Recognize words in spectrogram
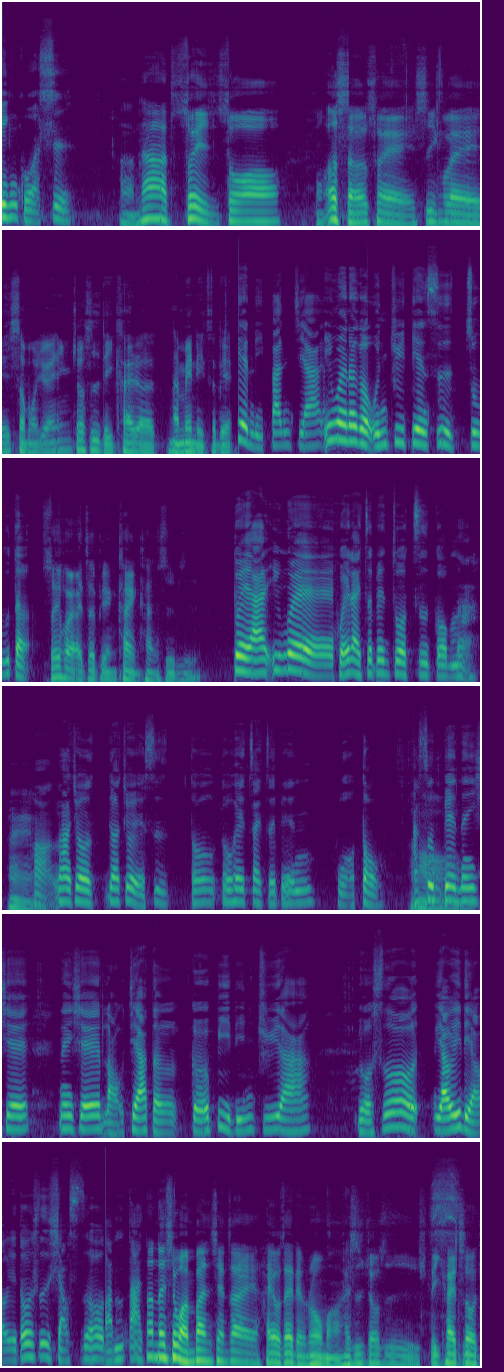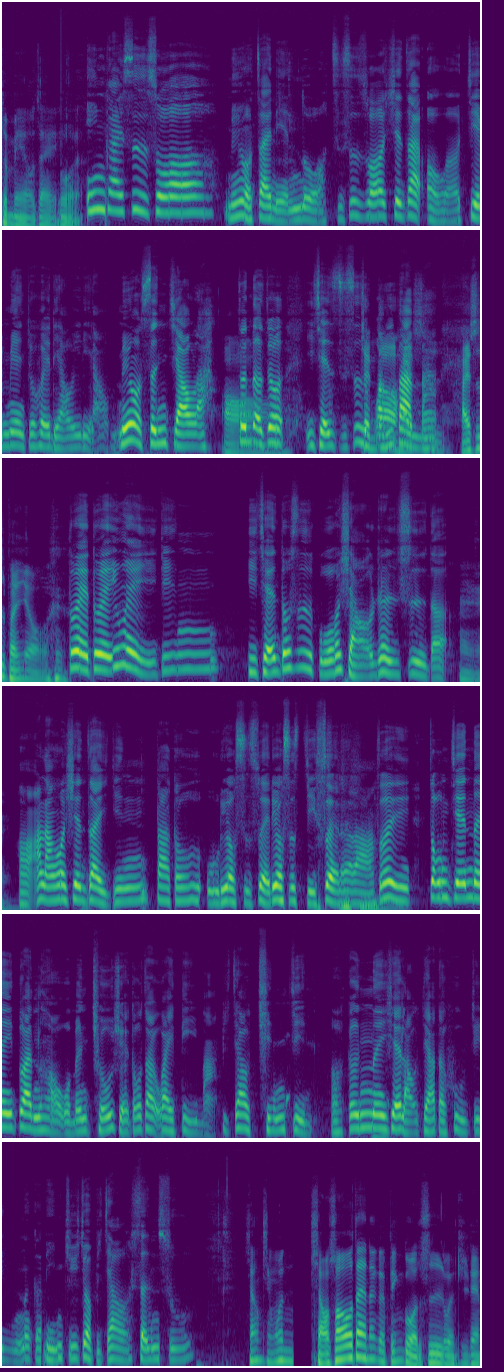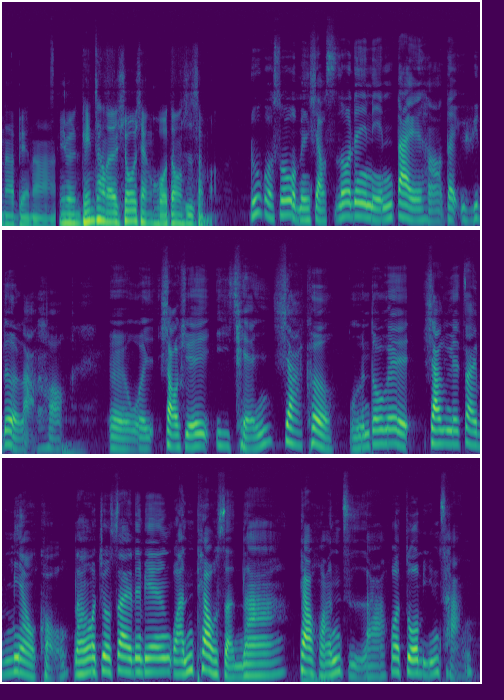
冰果室，嗯，那所以说，从二十二岁是因为什么原因，就是离开了南美里这边？店里搬家，因为那个文具店是租的，所以回来这边看一看，是不是？对啊，因为回来这边做志工嘛，哎，好，那就那就也是都都会在这边活动，啊，顺便那些那些老家的隔壁邻居啊。有时候聊一聊，也都是小时候玩伴。那那些玩伴现在还有在联络吗？还是就是离开之后就没有再联络了？应该是说没有再联络，只是说现在偶尔见面就会聊一聊，没有深交啦。真的就以前只是玩伴嘛，还是朋友。对对，因为已经。以前都是国小认识的，哎，啊，然后现在已经大都五六十岁、六十几岁了啦，所以中间那一段哈，我们求学都在外地嘛，比较亲近，啊，跟那些老家的附近那个邻居就比较生疏。想请问，小时候在那个冰果室文具店那边啊，你们平常的休闲活动是什么？如果说我们小时候那年代哈的娱乐啦，哈。呃，我小学以前下课，我们都会相约在庙口，然后就在那边玩跳绳啊、跳房子啊，或捉迷藏。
